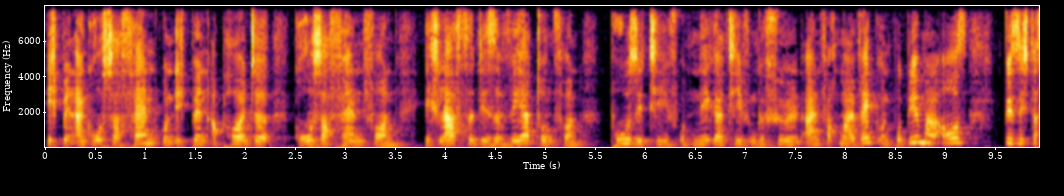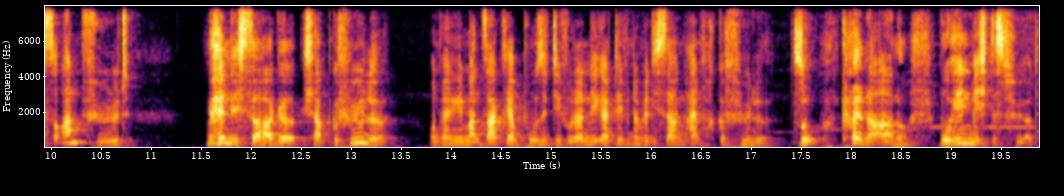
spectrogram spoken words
Ich bin ein großer Fan und ich bin ab heute großer Fan von, ich lasse diese Wertung von positiv und negativen Gefühlen einfach mal weg und probiere mal aus, wie sich das so anfühlt, wenn ich sage, ich habe Gefühle. Und wenn jemand sagt, ja, positiv oder negativ, dann würde ich sagen, einfach Gefühle. So, keine Ahnung, wohin mich das führt.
